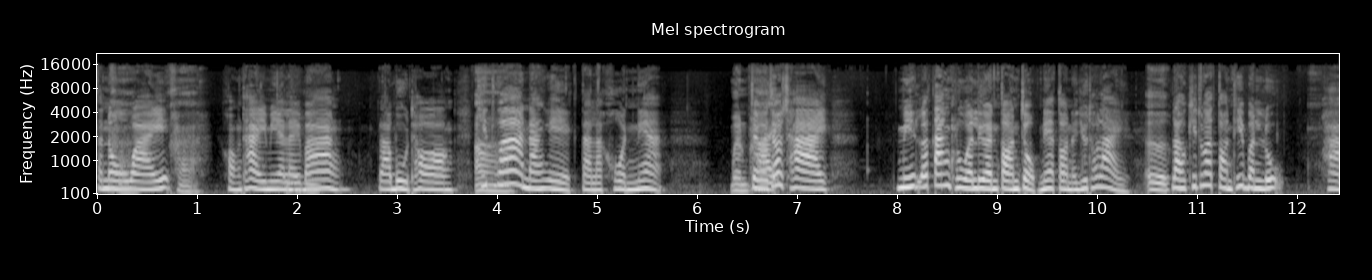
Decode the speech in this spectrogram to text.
สโนไวท์ค่ะของไทยมีอะไรบ้างปลาบูทองอ่าคิดว่านางเอกแต่ละคนเนี่ยเหมือนเจอพายเจ้าชายมีแล้วตั้งครัวเรือนตอนจบเนี่ยตอนอายุเท่าไหร่เออเราคิดว่าตอนที่บรรลุ ภา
